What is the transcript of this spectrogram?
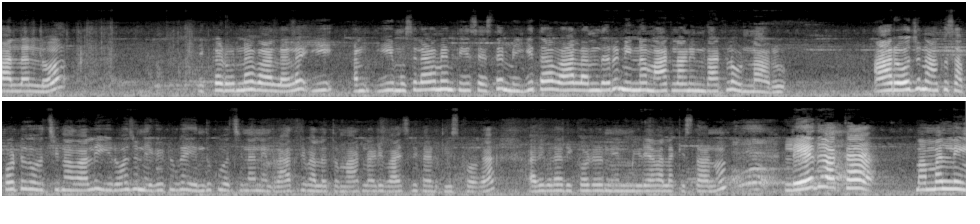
వాళ్ళల్లో ఇక్కడ ఉన్న వాళ్ళలో ఈ ఈ ముసలామెను తీసేస్తే మిగతా వాళ్ళందరూ నిన్న మాట్లాడిన దాంట్లో ఉన్నారు. ఆ రోజు నాకు సపోర్టుగా వచ్చిన వాళ్ళు ఈరోజు నెగిటివ్గా ఎందుకు వచ్చినా నేను రాత్రి వాళ్ళతో మాట్లాడి వాయిస్ రికార్డు తీసుకోగా. అది కూడా రికార్డు నేను మీడియా వాళ్ళకి ఇస్తాను. లేదు అక్క మమ్మల్ని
